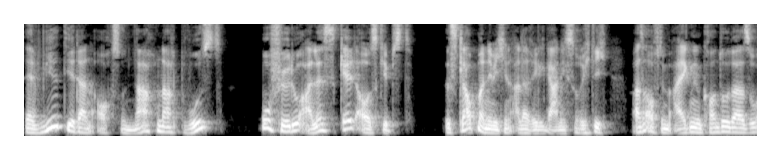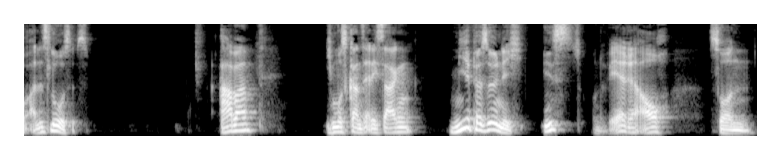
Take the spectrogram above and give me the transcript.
da wird dir dann auch so nach und nach bewusst, wofür du alles Geld ausgibst. Das glaubt man nämlich in aller Regel gar nicht so richtig, was auf dem eigenen Konto da so alles los ist. Aber ich muss ganz ehrlich sagen, mir persönlich ist und wäre auch so ein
